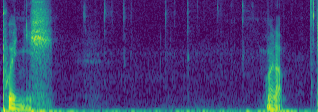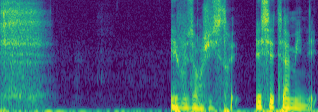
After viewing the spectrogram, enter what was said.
poignée. Et vous enregistrez. Et c'est terminé.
